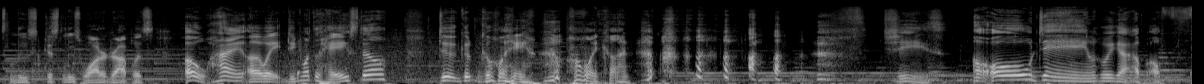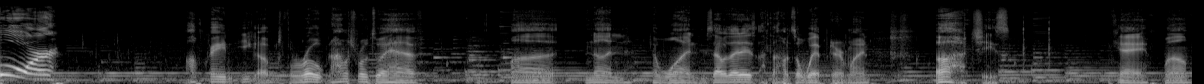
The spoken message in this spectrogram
Just loose, just loose water droplets. Oh, hi. Oh, wait. Did you want the hay still? Dude, go, go away. Oh my god. Jeez. Oh, dang. Look what we got. A, four. Upgrade. You got rope. How much rope do I have? Uh, none. I one. Is that what that is? I thought it was a whip. Never mind. Oh, jeez. Okay, well,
